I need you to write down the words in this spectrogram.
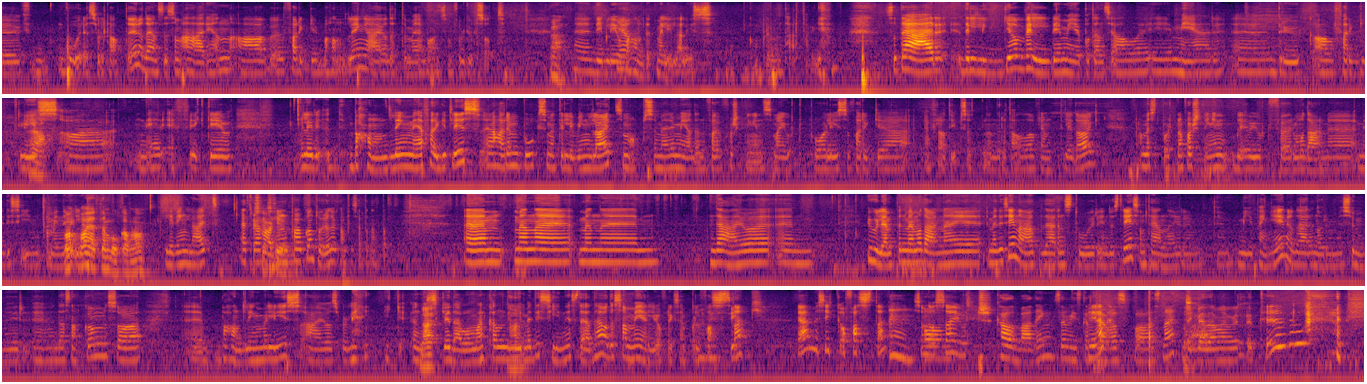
gode resultater. Og det eneste som er igjen av fargebehandling, er jo dette med barn som får gulsott. Ja. Eh, de blir jo Ja. behandlet med lilla lys. Komplementærfargen. Så det er Det ligger jo veldig mye potensial i mer eh, bruk av farget lys og mer effektiv eller behandling med farget lys. Jeg har en bok som heter 'Living Light', som oppsummerer mye av den forskningen som er gjort på lys og farge fra typ 1700-tallet og frem til i dag. Og mesteparten av forskningen ble jo gjort før moderne medisin kom inn i Hva, hva bildet. het den boka for noe? 'Living Light'. Jeg tror jeg har den på kontoret. Du kan få se på den etterpå. Um, men eh, men ehm, det er jo ehm, Ulempen med moderne medisin er at det er en stor industri som tjener eh, mye penger, og det er enorme summer eh, det er snakk om. Så eh, behandling med lys er jo selvfølgelig ikke ønskelig der hvor man kan gi Nei. medisin i stedet. Og det samme gjelder jo f.eks. faste. Musikk. Ja, musikk og faste, som det også er gjort. Kaldbading, som vi skal Ja. oss på snart. Det gleder jeg meg veldig til.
